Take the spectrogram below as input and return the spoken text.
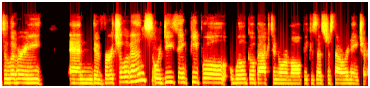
delivery, and the virtual events, or do you think people will go back to normal because that's just our nature?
